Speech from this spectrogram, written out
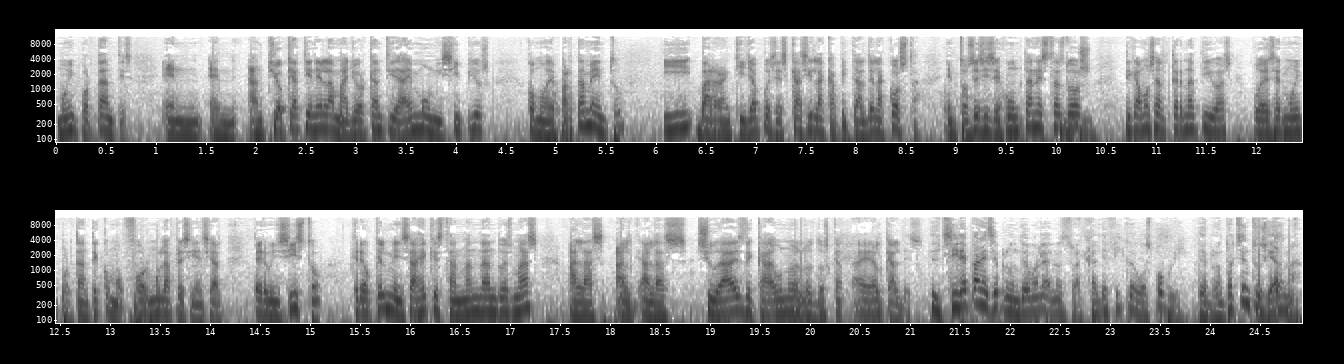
muy importantes. En, en Antioquia tiene la mayor cantidad de municipios como departamento y Barranquilla pues es casi la capital de la costa. Entonces, si se juntan estas dos, digamos, alternativas, puede ser muy importante como fórmula presidencial. Pero insisto, creo que el mensaje que están mandando es más a las, al- a las ciudades de cada uno de los dos eh, alcaldes. Si le parece, preguntémosle a nuestro alcalde Fico de Voz Populi. De pronto se entusiasma.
